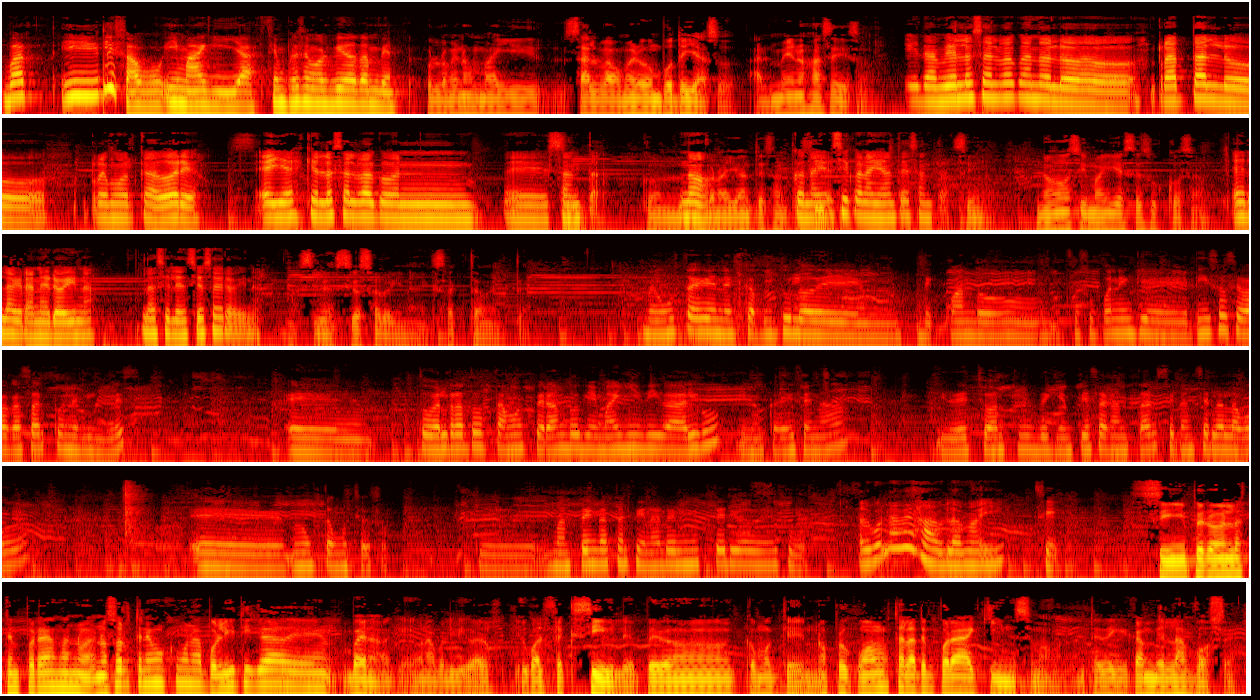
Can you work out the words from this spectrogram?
Bart y Lisa y Maggie, ya, siempre se me olvida también. Por lo menos Maggie salva a Homero de un botellazo. Al menos hace eso. Y también lo salva cuando lo raptan los remolcadores. Ella es quien lo salva con eh, Santa. Con, No. con ayudante Santa. Con sí. sí, con ayudante de Santa. Sí. No, sí, Maggie hace sus cosas. Es la gran heroína, la silenciosa heroína. La silenciosa heroína, exactamente. Me gusta que en el capítulo de, de cuando se supone que Lisa se va a casar con el inglés, eh, todo el rato estamos esperando que Maggie diga algo y nunca dice nada. Y de hecho antes de que empiece a cantar se cancela la boda. Eh, me gusta mucho eso. Que mantenga hasta el final el misterio de su voz. ¿Alguna vez habla Maggie? Sí. Sí, pero en las temporadas más nuevas. Nosotros tenemos como una política de. Bueno, una política igual flexible, pero como que nos preocupamos hasta la temporada 15, más o menos, antes de que cambien las voces.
